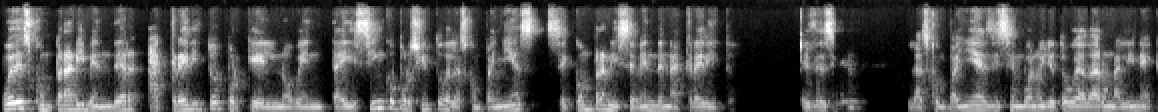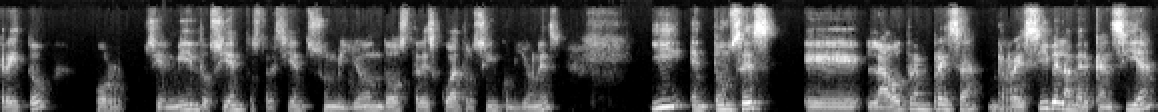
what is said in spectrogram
puedes comprar y vender a crédito porque el 95% de las compañías se compran y se venden a crédito. Es decir, las compañías dicen, bueno, yo te voy a dar una línea de crédito por 100 mil, 200, 300, un millón, 2, 3, 4, 5 millones. Y entonces eh, la otra empresa recibe la mercancía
